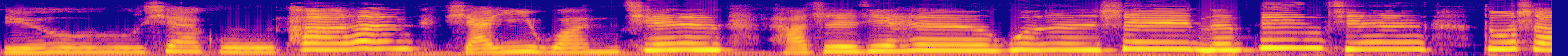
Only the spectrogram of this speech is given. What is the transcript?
留下顾盼，侠义万千，他指尖问谁能并肩？多少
